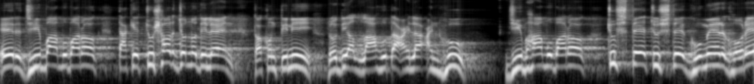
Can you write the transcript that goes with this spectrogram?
এর জিবা মুবারক তাকে চুষার জন্য দিলেন। তখন তিনি রদি আল্লাহ তাইলা আনহু জিভা মুবারক চুষতে চুষতে ঘুমের ঘোরে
